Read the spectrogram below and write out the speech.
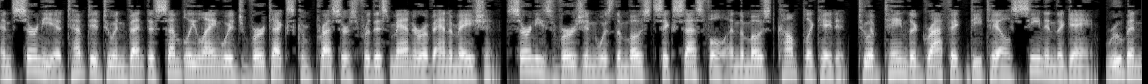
and Cerny attempted to invent assembly language vertex compressors for this manner of animation. Cerny's version was the most successful and the most complicated. To obtain the graphic details seen in the game, Rubin,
